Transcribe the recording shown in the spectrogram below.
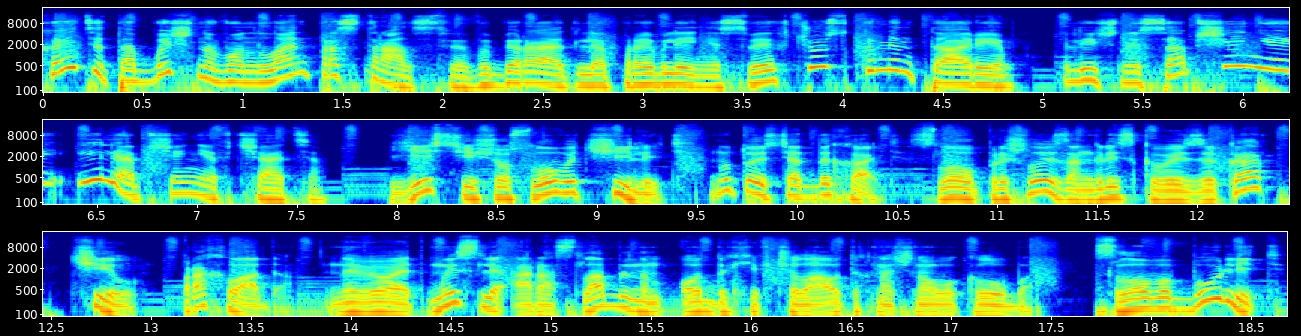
Хейтит обычно в онлайн-пространстве, выбирая для проявления своих чувств комментарии, личные сообщения или общение в чате. Есть еще слово чилить, ну то есть отдыхать. Слово пришло из английского языка chill, прохлада, навевает мысли о расслабленном отдыхе в чиллаутах ночного клуба. Слово «булить»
